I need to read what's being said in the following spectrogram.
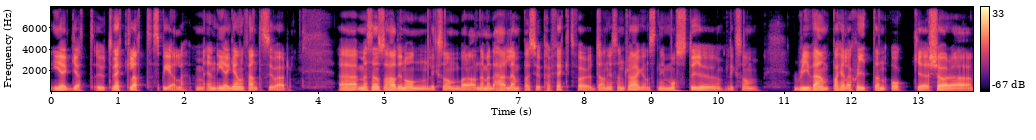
eget utvecklat spel, en egen fantasyvärld. Ehm, men sen så hade någon liksom bara, nej men det här lämpar sig ju perfekt för Dungeons and Dragons, ni måste ju liksom revampa hela skiten och eh, köra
